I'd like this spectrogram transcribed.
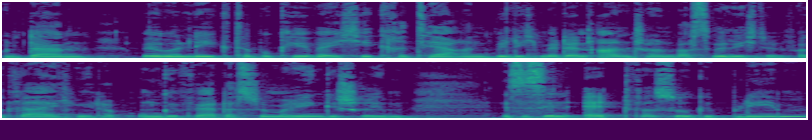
und dann überlegt habe, okay, welche Kriterien will ich mir denn anschauen, was will ich denn vergleichen. Ich habe ungefähr das schon mal hingeschrieben. Es ist in etwa so geblieben,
